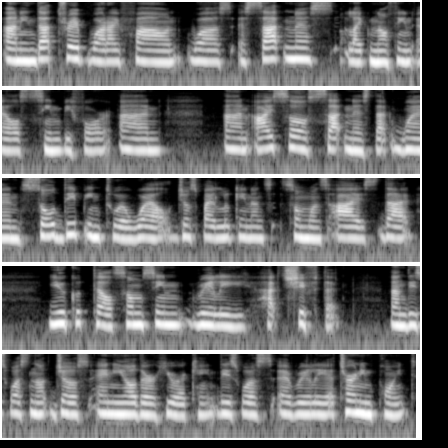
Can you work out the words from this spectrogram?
And in that trip, what I found was a sadness like nothing else seen before. And and I saw sadness that went so deep into a well just by looking at someone's eyes that you could tell something really had shifted and this was not just any other hurricane. This was a really a turning point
